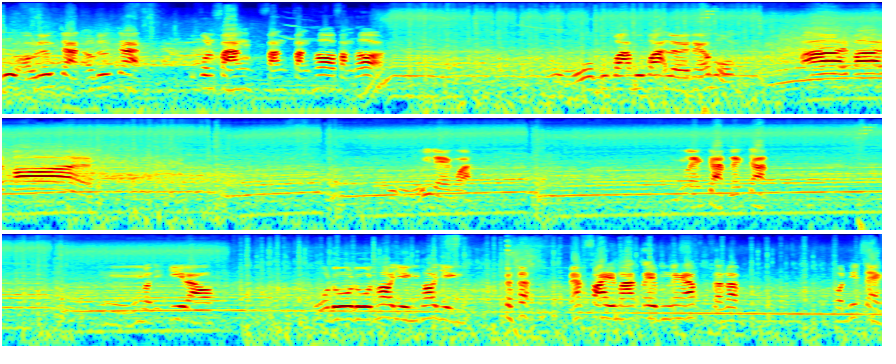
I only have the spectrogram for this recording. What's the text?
หเอาเรื่องจัดเอาเรื่องจัด คนฟังฟังฟังท่อฟังท่อ โอ้โหบูบาบูบาเลยนะครับผม ไปไปไปโอ้โหแรงว่ะ แรงจัดแรงจัดอืมรถอีกกี้เรา โอ้ดูดูท่อยิงท่อยิง แม็กไฟมาเต็มนะครับสำหรับคนที่แต่ง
